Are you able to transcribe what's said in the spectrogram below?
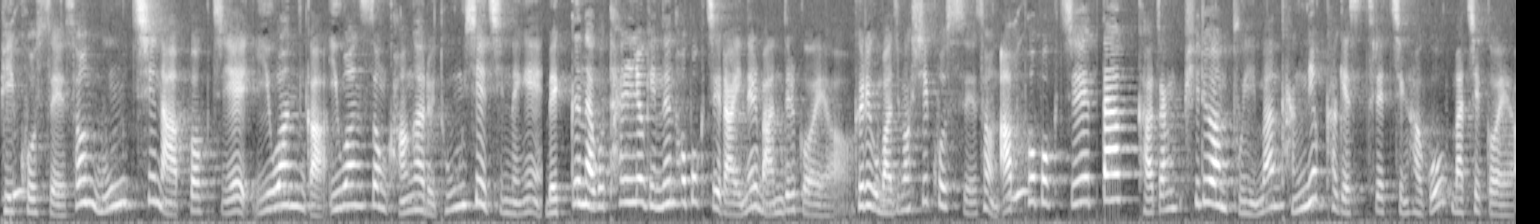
B 코스에선 뭉친 앞벅지의 이완과 이완성 강화를 동시에 진행해 매끈하고 탄력 있는 허벅지 라인을 만들 거예요. 그리고 마지막 C 코스에선 앞허벅지에 딱 가장 필요한 부위만 강력하게 스트레칭하고 마칠 거예요.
